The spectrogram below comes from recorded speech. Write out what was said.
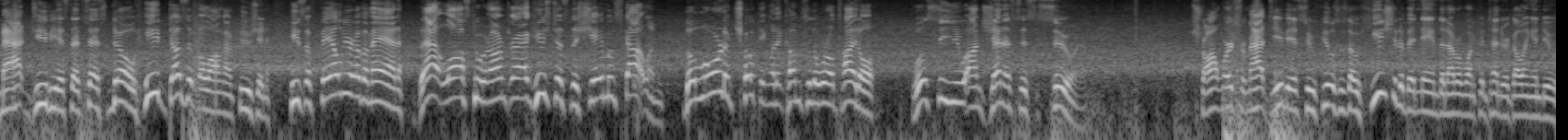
Matt Devious that says, no, he doesn't belong on Fusion. He's a failure of a man. That loss to an arm drag, he's just the shame of Scotland. The lord of choking when it comes to the world title. We'll see you on Genesis soon. Strong words from Matt Devious, who feels as though he should have been named the number one contender going into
